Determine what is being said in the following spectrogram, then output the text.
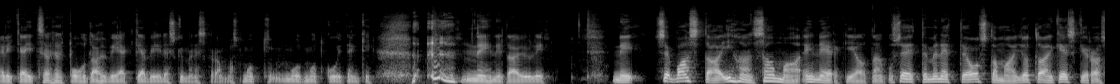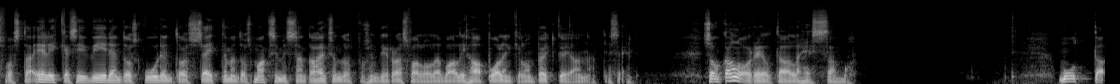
Eli itse asiassa puhutaan hyvin äkkiä 50 grammasta, mutta mut, mut kuitenkin, niin, tai yli niin se vastaa ihan samaa energialtaan kuin se, että menette ostamaan jotain keskirasvasta, eli siinä 15, 16, 17, maksimissaan 18 prosentin rasvalla olevaa lihaa puolen kilon pötköjä annatte sen. Se on kaloreiltaan lähes sama. Mutta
